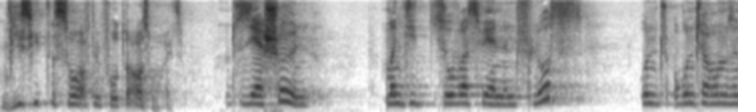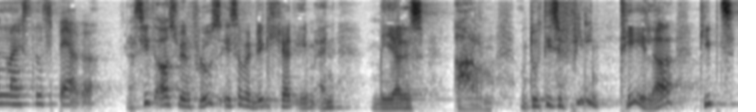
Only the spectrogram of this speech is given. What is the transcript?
Wie sieht das so auf dem Foto aus, Moritz? Sehr schön. Man sieht sowas wie einen Fluss und rundherum sind meistens Berge. Es sieht aus wie ein Fluss, ist aber in Wirklichkeit eben ein Meeresarm. Und durch diese vielen Täler gibt's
